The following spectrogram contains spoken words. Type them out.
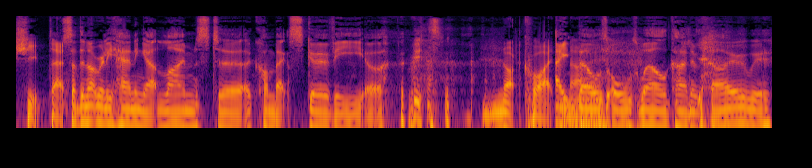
ship that So they're not really handing out limes to combat scurvy or it's not quite eight no. bells, all's well kind of no. We're-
